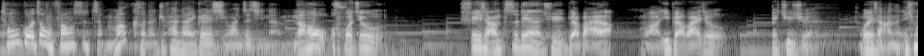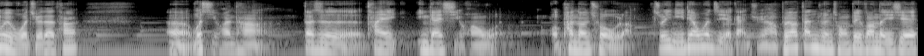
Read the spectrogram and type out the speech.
通过这种方式，怎么可能去判断一个人喜欢自己呢？然后我就非常自恋的去表白了，哇，一表白就被拒绝，为啥呢？因为我觉得他，呃，我喜欢他，但是他也应该喜欢我，我判断错误了。所以你一定要问自己的感觉啊，不要单纯从对方的一些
